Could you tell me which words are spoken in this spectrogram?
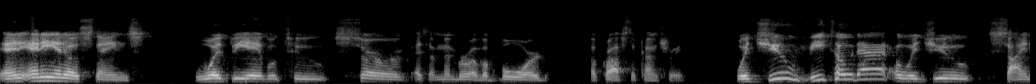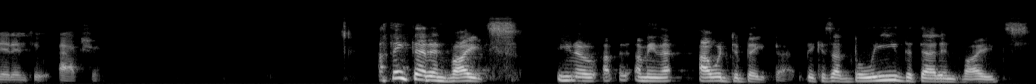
any any of those things would be able to serve as a member of a board across the country. Would you veto that or would you sign it into action? I think that invites, you know, I, I mean, that, I would debate that because I believe that that invites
